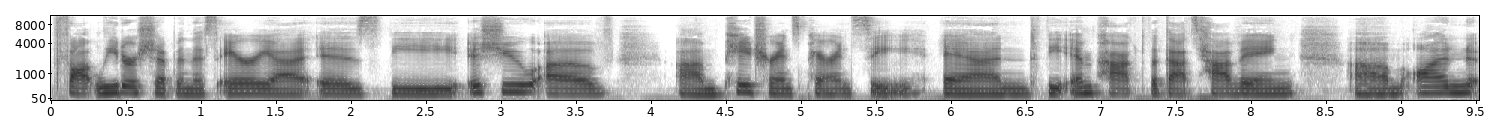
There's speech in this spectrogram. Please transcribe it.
thought leadership in this area is the issue of um, pay transparency and the impact that that's having um, on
